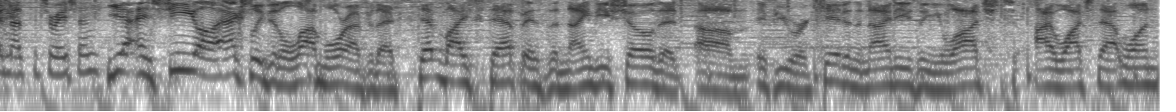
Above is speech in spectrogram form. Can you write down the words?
in that situation. Yeah, and she uh, actually did a lot more after that. Step by Step is the 90s show that um, if you were a kid in the 90s and you watched, I watched that one.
